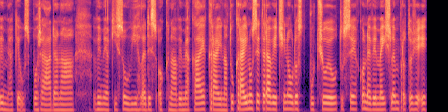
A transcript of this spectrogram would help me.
vím, jak je uspořádaná, vím, jaký jsou výhledy z okna, vím, jaká je krajina. Tu krajinu si teda většinou dost půjčuju, tu si jako nevymýšlím, protože i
